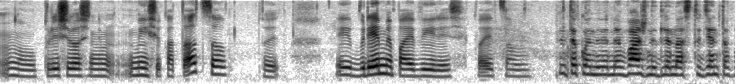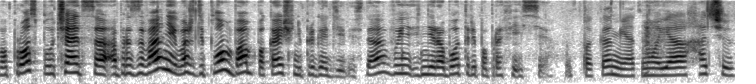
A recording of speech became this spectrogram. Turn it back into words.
ну, пришлось меньше кататься, и время появилось, поэтому такой, наверное, важный для нас студентов вопрос. Получается, образование и ваш диплом вам пока еще не пригодились, да? Вы не работали по профессии? Пока нет, но я хочу.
